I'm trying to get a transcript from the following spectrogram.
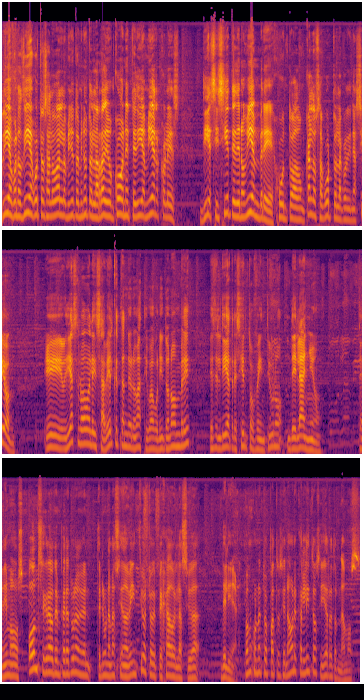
días, buenos días, gusto saludarlos minuto a minuto en la radio en este día miércoles 17 de noviembre, junto a don Carlos Agurto en la coordinación. Eh, hoy día saludamos a la Isabel, que está en Denomástico, bonito nombre. Es el día 321 del año. Tenemos 11 grados de temperatura, deben tener una máxima de 28 despejado en la ciudad de Linares. Vamos con nuestros patrocinadores, Carlitos, y ya retornamos.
